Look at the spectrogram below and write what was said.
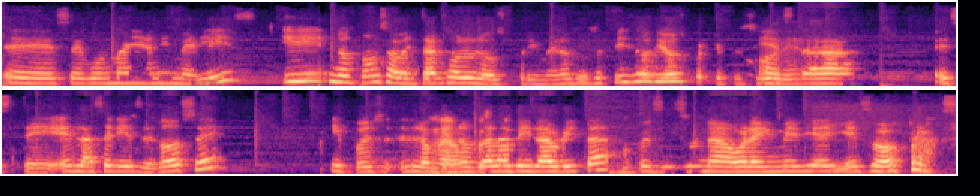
eh, según Miami Melis y nos vamos a aventar solo los primeros dos episodios porque pues sí Oh, bien. está, este, es la serie es de 12 y pues lo que No, nos pues da la vida ahorita pues es una hora y media y eso aprox.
